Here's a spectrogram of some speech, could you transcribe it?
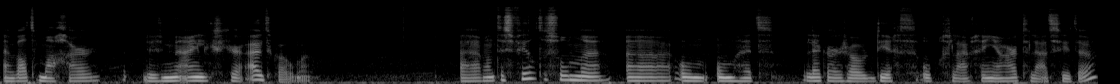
En wat mag er dus nu eindelijk eens een keer uitkomen? Uh, want het is veel te zonde uh, om, om het lekker zo dicht opgeslagen in je hart te laten zitten.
